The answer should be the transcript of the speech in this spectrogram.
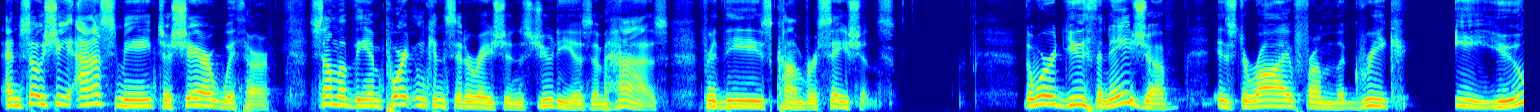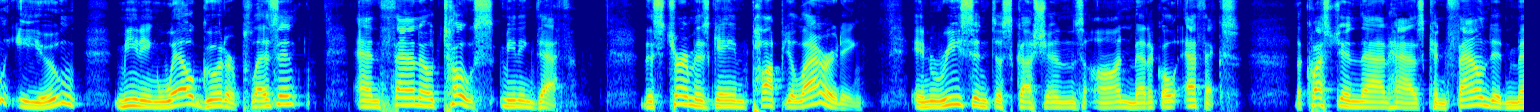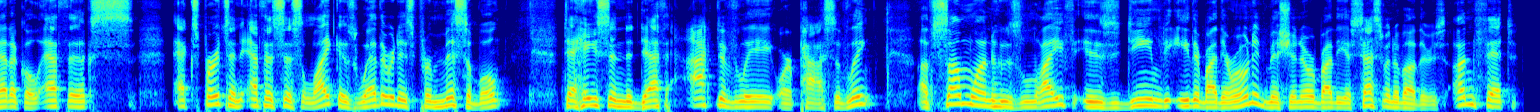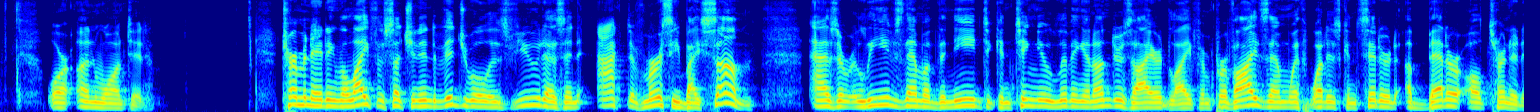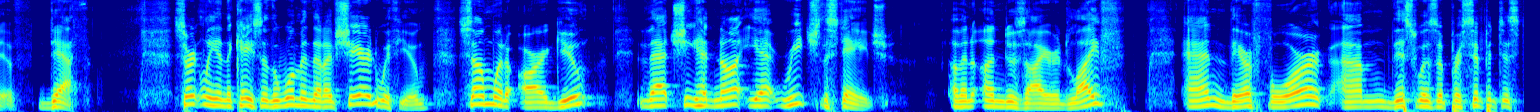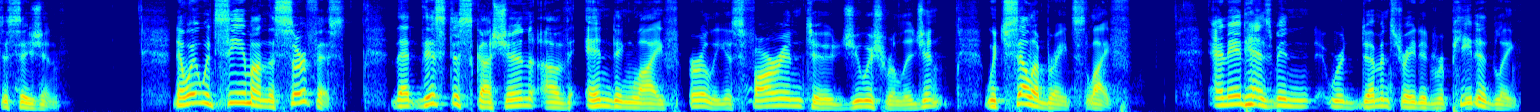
And so she asked me to share with her some of the important considerations Judaism has for these conversations. The word euthanasia is derived from the Greek eu, eu, meaning well, good, or pleasant, and thanatos, meaning death. This term has gained popularity in recent discussions on medical ethics. The question that has confounded medical ethics experts and ethicists alike is whether it is permissible to hasten the death actively or passively of someone whose life is deemed either by their own admission or by the assessment of others unfit or unwanted. Terminating the life of such an individual is viewed as an act of mercy by some, as it relieves them of the need to continue living an undesired life and provides them with what is considered a better alternative death. Certainly, in the case of the woman that I've shared with you, some would argue that she had not yet reached the stage of an undesired life, and therefore um, this was a precipitous decision. Now, it would seem on the surface that this discussion of ending life early is foreign to Jewish religion, which celebrates life. And it has been re- demonstrated repeatedly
